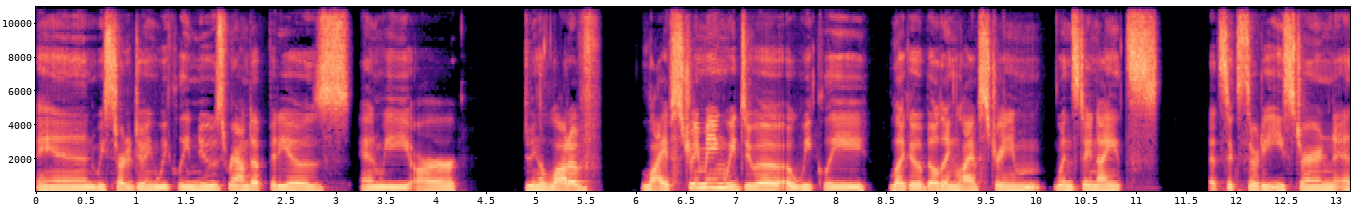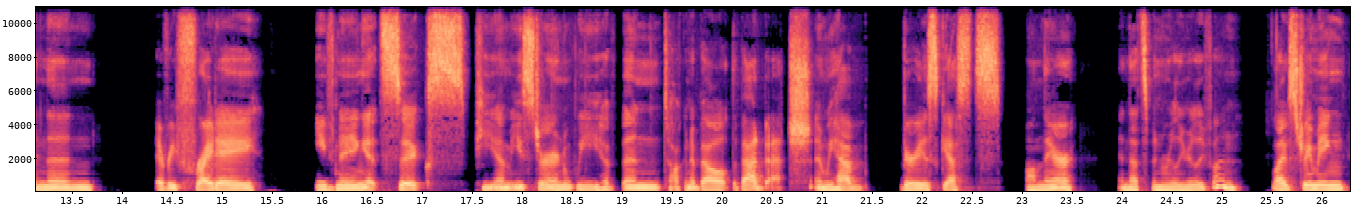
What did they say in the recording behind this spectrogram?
and we started doing weekly news roundup videos, and we are doing a lot of live streaming. We do a, a weekly Lego building live stream Wednesday nights at 6:30 Eastern, and then every Friday evening at 6 p.m. Eastern, we have been talking about the Bad Batch, and we have various guests on there, and that's been really, really fun. Live streaming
